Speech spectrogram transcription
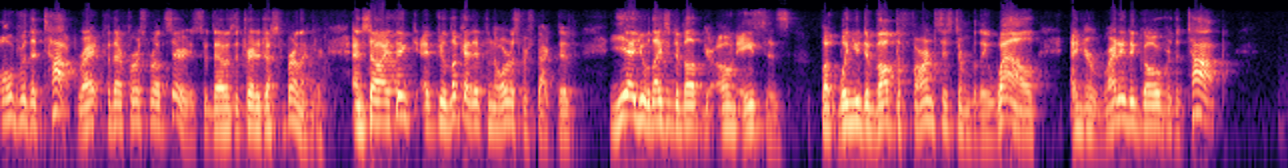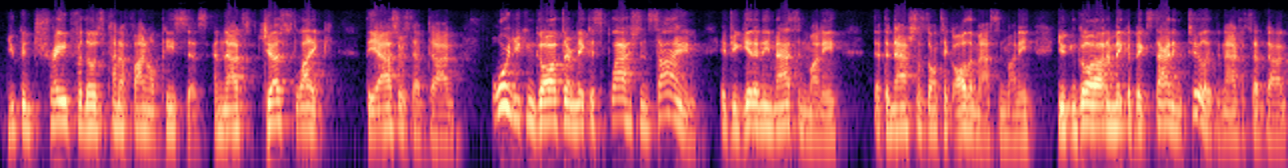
over the top, right, for their first World Series. So that was a trade of Justin Verlander. And so I think if you look at it from the Orioles' perspective, yeah, you would like to develop your own aces, but when you develop the farm system really well and you're ready to go over the top, you can trade for those kind of final pieces. And that's just like the Astros have done. Or you can go out there and make a splash and sign if you get any MASN money that the Nationals don't take all the MASN money. You can go out and make a big signing too, like the Nationals have done.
